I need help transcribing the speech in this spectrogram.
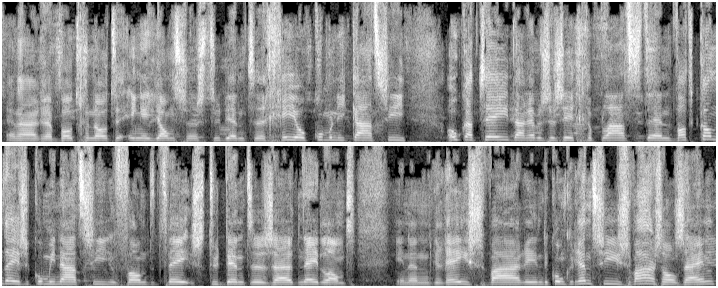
En haar eh, bootgenote Inge Jansen, student geocommunicatie. OKT, daar hebben ze zich geplaatst. En wat kan deze combinatie van de twee studenten Zuid-Nederland? In een race waarin de concurrentie zwaar zal zijn.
